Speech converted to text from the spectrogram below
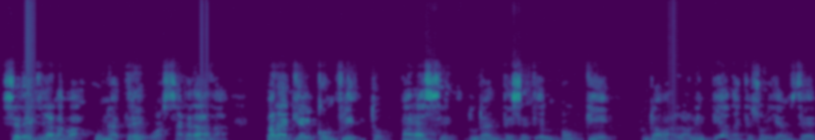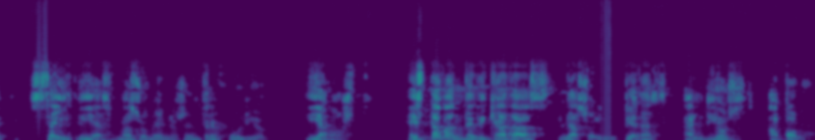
se declaraba una tregua sagrada para que el conflicto parase durante ese tiempo que duraba la Olimpiada, que solían ser seis días más o menos entre julio y agosto. Estaban dedicadas las Olimpiadas al dios Apolo,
